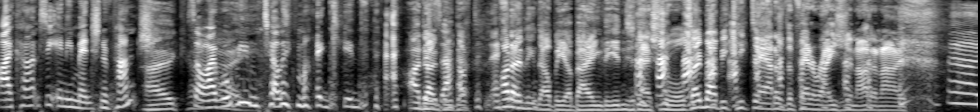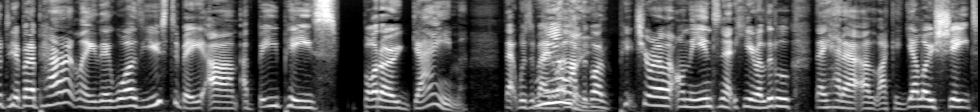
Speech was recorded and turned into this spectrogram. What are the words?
I can't see any mention of punch. Okay. So I will be telling my kids that. I don't think that. I don't think they'll be obeying the international rules. They might be kicked out of the federation. I don't know. Oh dear! But apparently there was used to be um, a BP Spotto game that was available. And I've got a picture of it on the internet here. A little, they had a, a like a yellow sheet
